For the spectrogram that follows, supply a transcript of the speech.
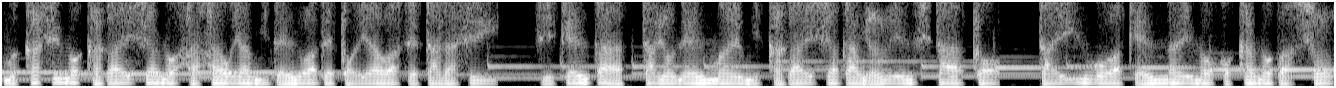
昔の加害者の母親に電話で問い合わせたらしい。事件があった4年前に加害者が入院した後、退院後は県内の他の場所、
